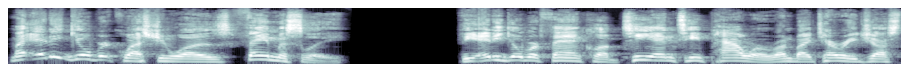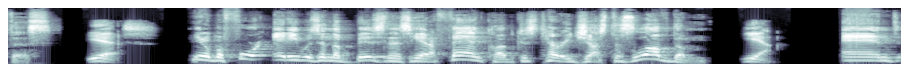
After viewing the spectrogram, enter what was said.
My Eddie Gilbert question was famously the Eddie Gilbert fan club, TNT Power, run by Terry Justice. Yes. You know, before Eddie was in the business, he had a fan club because Terry Justice loved him. Yeah. And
